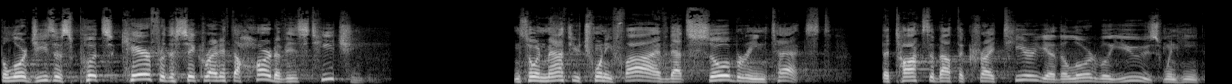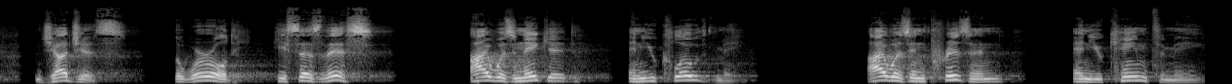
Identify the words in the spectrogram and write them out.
The Lord Jesus puts care for the sick right at the heart of his teaching. And so in Matthew 25, that sobering text that talks about the criteria the Lord will use when he judges the world, he says this I was naked and you clothed me. I was in prison and you came to me.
